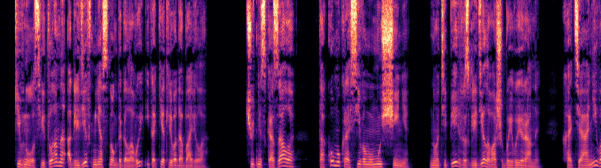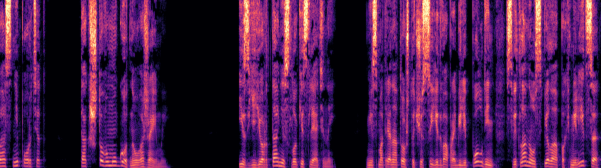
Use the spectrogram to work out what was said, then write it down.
— кивнула Светлана, оглядев меня с ног до головы и кокетливо добавила. «Чуть не сказала такому красивому мужчине, но теперь разглядела ваши боевые раны, хотя они вас не портят. Так что вам угодно, уважаемый?» Из ее рта несло кислятиной. Несмотря на то, что часы едва пробили полдень, Светлана успела похмелиться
